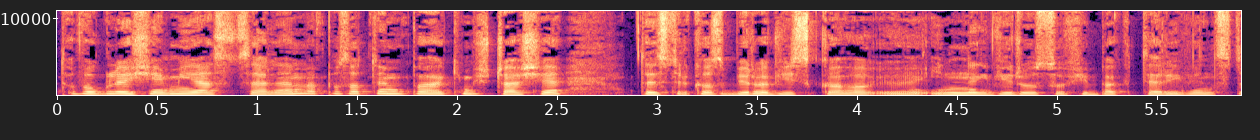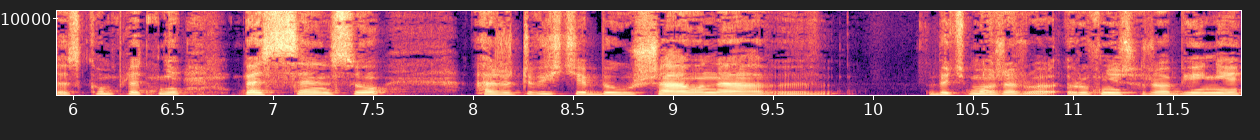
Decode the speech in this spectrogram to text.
to w ogóle się mija z celem, a poza tym po jakimś czasie to jest tylko zbiorowisko y, innych wirusów i bakterii, więc to jest kompletnie bez sensu. A rzeczywiście był szał na być może również robienie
